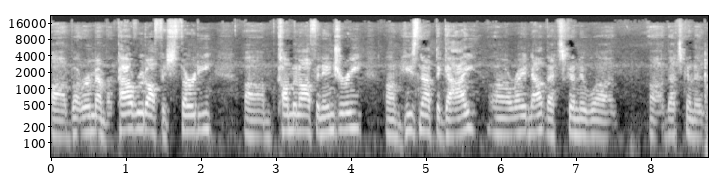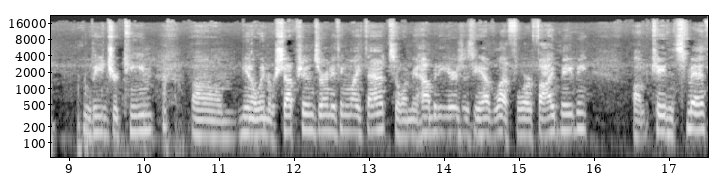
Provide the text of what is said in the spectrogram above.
Uh, but remember, Kyle Rudolph is 30, um, coming off an injury. Um, he's not the guy uh, right now that's going to uh, uh, that's going to lead your team, um, you know, in receptions or anything like that. So I mean, how many years does he have left? Four or five, maybe. Um, Kaden Smith,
